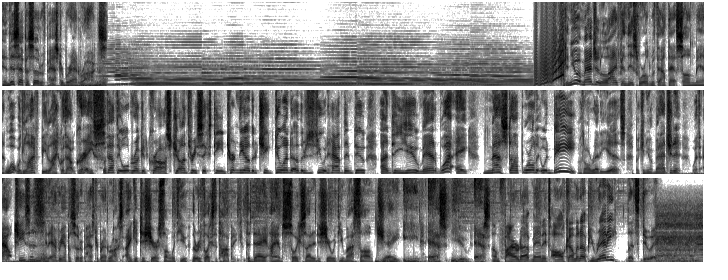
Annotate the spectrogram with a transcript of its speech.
In this episode of Pastor Brad Rocks. You imagine life in this world without that song, man? What would life be like without grace? Without the old rugged cross, John 3:16, turn the other cheek, do unto others as you would have them do unto you, man. What a messed up world it would be. It already is. But can you imagine it without Jesus? In every episode of Pastor Brad Rocks, I get to share a song with you that reflects the topic. Today, I am so excited to share with you my song, J E S U S. I'm fired up, man. It's all coming up. You ready? Let's do it.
